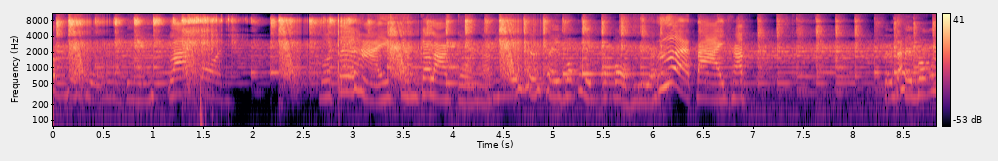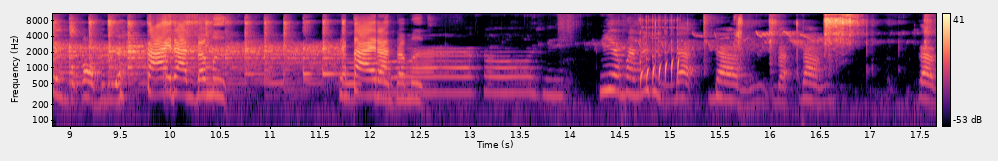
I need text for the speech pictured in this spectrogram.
รับน็อตเดียวเสียงดนตรีลาก่อนมอเตอร์หายคุณก็ลาก่อนครับไม่ใช่ใช้บล็อกเหล็กประกอบเรือเอื้อตายครับใช้ใช้บล็อกเหล็กประกอบเรือตายด่านปลาหมึกฉันตายด่านปลาหมึกพี่ยังไปไม่ถึงด่านด่านด่านด่านด่าน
